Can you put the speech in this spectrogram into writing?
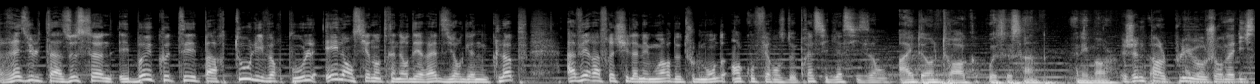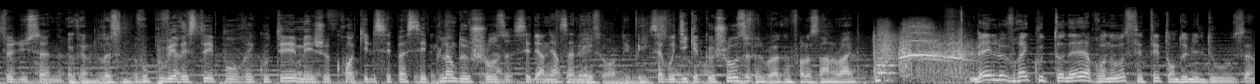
Résultat, The Sun est boycotté par tout Liverpool et l'ancien entraîneur des Reds, Jürgen Klopp, avait rafraîchi la mémoire de tout le monde en conférence de presse il y a six ans. I don't talk with the sun. Je ne parle plus aux journalistes du Sun. Vous pouvez rester pour écouter, mais je crois qu'il s'est passé plein de choses ces dernières années. Ça vous dit quelque chose mais le vrai coup de tonnerre, Renault, c'était en 2012.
